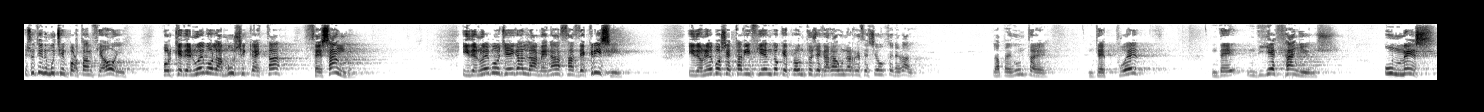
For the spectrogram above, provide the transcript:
Eso tiene mucha importancia hoy, porque de nuevo la música está cesando. Y de nuevo llegan las amenazas de crisis. Y de nuevo se está diciendo que pronto llegará una recesión general. La pregunta es, después de diez años, un mes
